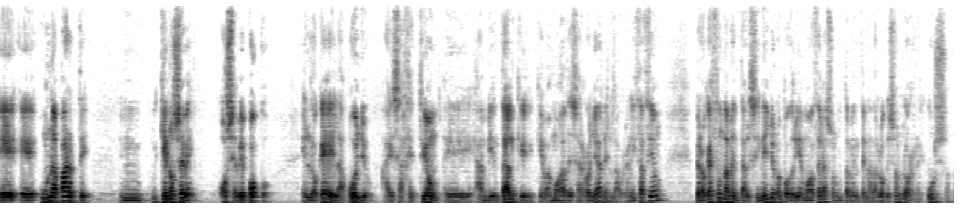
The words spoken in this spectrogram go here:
eh, eh, una parte mm, que no se ve o se ve poco en lo que es el apoyo a esa gestión eh, ambiental que, vamos a desarrollar en la organización, pero que es fundamental. Sin ello no podríamos hacer absolutamente nada, lo que son los recursos,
